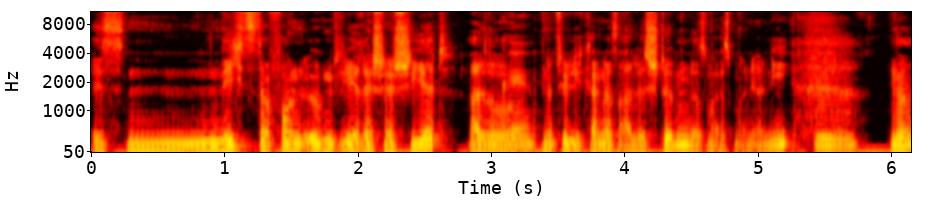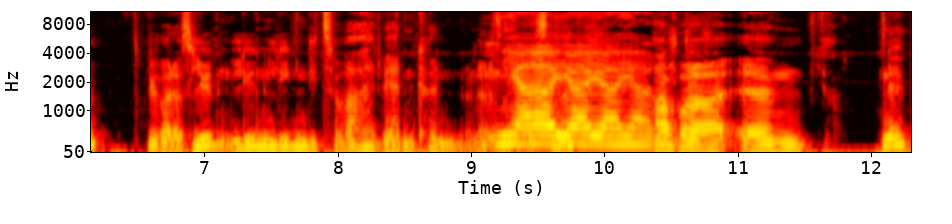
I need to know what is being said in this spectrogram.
ist nichts davon irgendwie recherchiert. Also Okay. natürlich kann das alles stimmen, das weiß man ja nie. Hm. Ne? Wie war das? Lügen, Lügen liegen, die zur Wahrheit werden können. Oder sowas, Ja, ne? ja, ja, ja, richtig. Aber ähm, ne,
